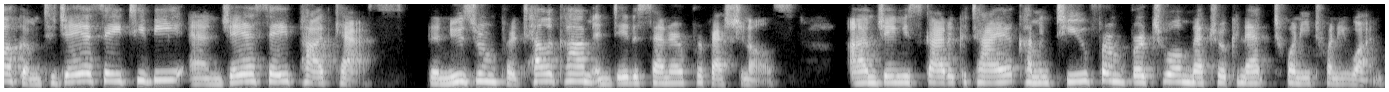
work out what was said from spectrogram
Welcome to JSA TV and JSA Podcasts, the newsroom for telecom and data center professionals. I'm Jaymie Scotto Cutaia coming to you from virtual Metro Connect 2021.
